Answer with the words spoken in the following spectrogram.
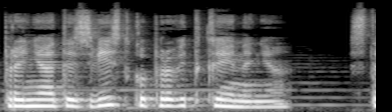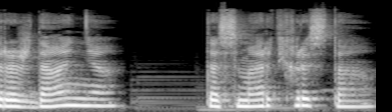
прийняти звістку про відкинення, страждання та смерть Христа.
